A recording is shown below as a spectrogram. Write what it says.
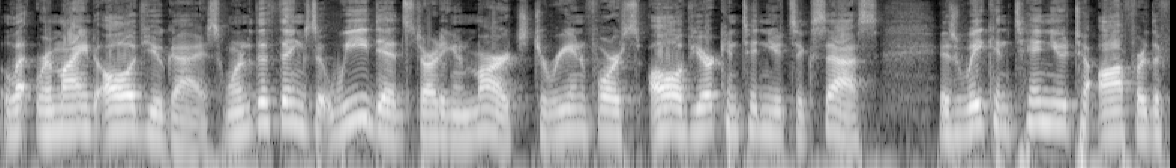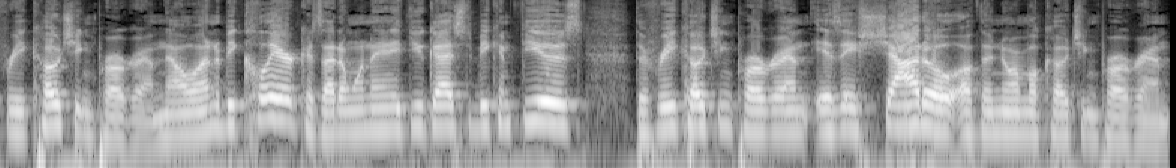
let, remind all of you guys one of the things that we did starting in March to reinforce all of your continued success is we continue to offer the free coaching program. Now, I want to be clear because I don't want any of you guys to be confused. The free coaching program is a shadow of the normal coaching program,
